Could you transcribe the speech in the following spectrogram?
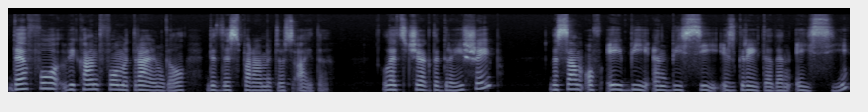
Therefore, we can't form a triangle with these parameters either. Let's check the gray shape. The sum of AB and BC is greater than AC.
